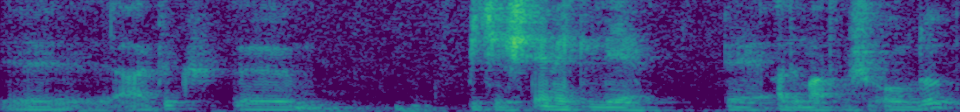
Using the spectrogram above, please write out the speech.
E, artık e, bir çeşit emekliliğe e, adım atmış oldu.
